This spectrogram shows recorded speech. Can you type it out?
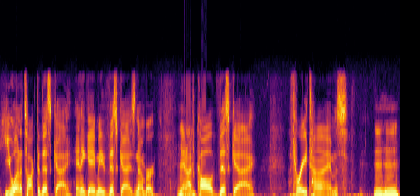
You want to talk to this guy," and he gave me this guy's number, and I've called this guy three times Mm-hmm.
